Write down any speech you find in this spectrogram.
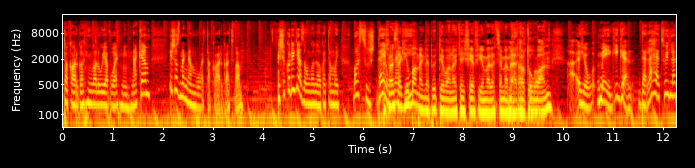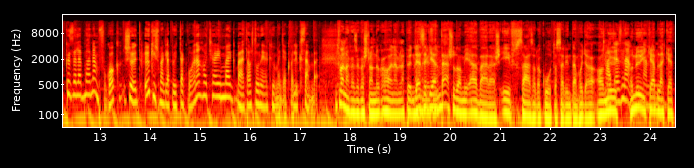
takargatni valója volt, mint nekem, és az meg nem volt takargatva. És akkor így azon gondolkodtam, hogy basszus, de jó Hát valószínűleg neki. jobban meglepődtél volna, hogyha egy férfi jön veled szembe Melltartóban. Jó, még igen, de lehet, hogy legközelebb már nem fogok. Sőt, ők is meglepődtek volna, hogyha én meg melltartó nélkül megyek velük szembe. Hát vannak azok a strandok, ahol nem lepődnek De ez meg egy ilyen társadalmi elvárás évszázadok óta szerintem, hogy a, a, Hát nő, nem- a női nem, nem. kebleket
